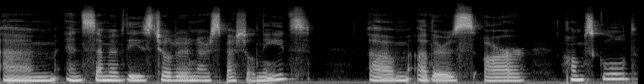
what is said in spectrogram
um, and some of these children are special needs. Um, others are homeschooled,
